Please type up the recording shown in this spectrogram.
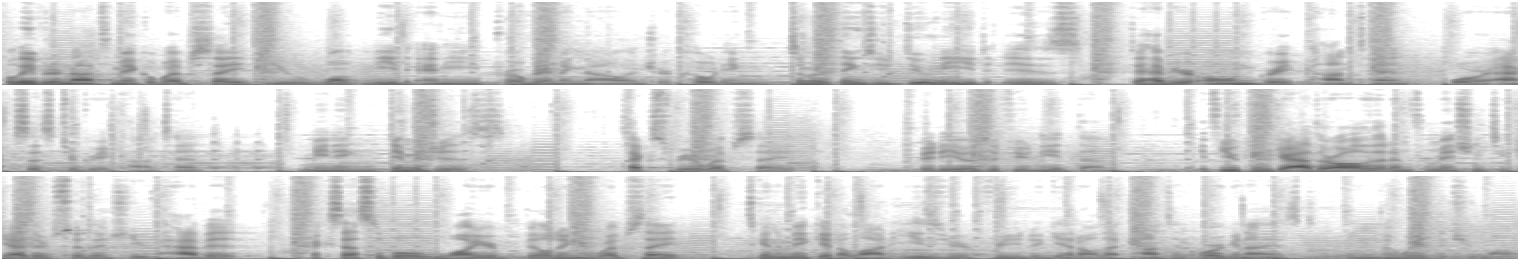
Believe it or not, to make a website, you won't need any programming knowledge or coding. Some of the things you do need is to have your own great content or access to great content meaning images, text for your website, videos if you need them. If you can gather all of that information together so that you have it accessible while you're building your website, it's going to make it a lot easier for you to get all that content organized in the way that you want.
